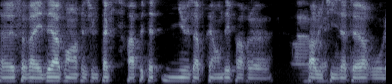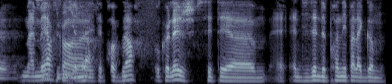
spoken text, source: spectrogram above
euh, ça va aider à avoir un résultat qui sera peut-être mieux appréhendé par le, ah par l'utilisateur ou le. Ma mère, quand elle était prof d'art au collège, c'était, elle disait ne prenez pas la gomme.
